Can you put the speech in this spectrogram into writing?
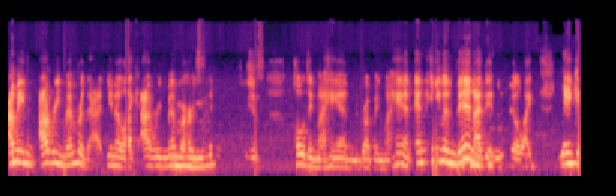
I mean, I remember that. You know, like I remember mm-hmm. her just holding my hand, rubbing my hand, and even then, I didn't mm-hmm. feel like yanking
